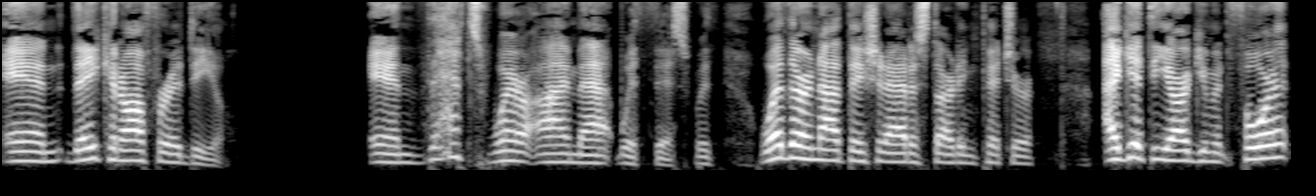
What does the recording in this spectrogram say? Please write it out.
And they can offer a deal. And that's where I'm at with this, with whether or not they should add a starting pitcher. I get the argument for it.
